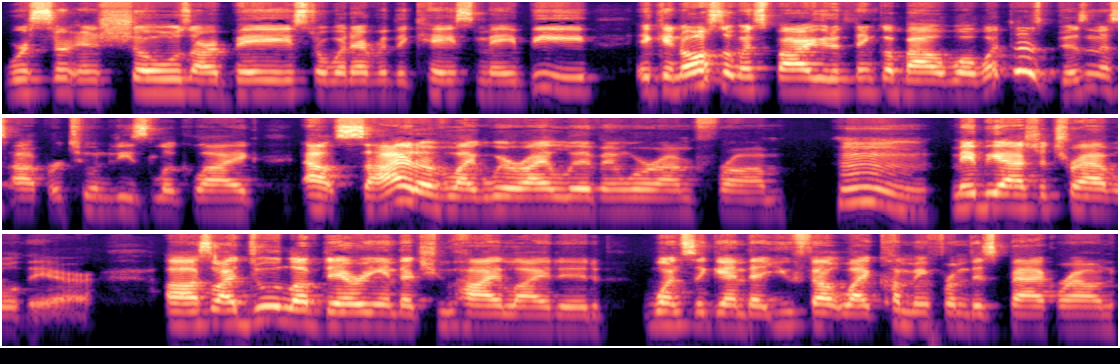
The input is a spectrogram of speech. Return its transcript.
where certain shows are based or whatever the case may be. It can also inspire you to think about, well, what does business opportunities look like outside of like where I live and where I'm from? Hmm, maybe I should travel there. Uh, so I do love Darrien that you highlighted once again that you felt like coming from this background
